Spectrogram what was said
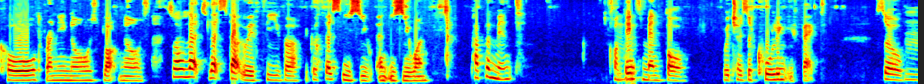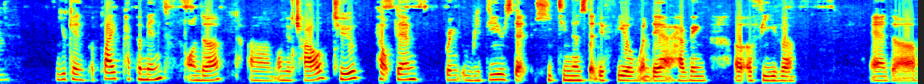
cold, runny nose, blocked nose. So let's let's start with fever because that's easy an easy one. Peppermint contains menthol, which has a cooling effect. So you can apply peppermint on the um, on your child to help them bring reduce that heatiness that they feel when they are having a, a fever. And uh,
